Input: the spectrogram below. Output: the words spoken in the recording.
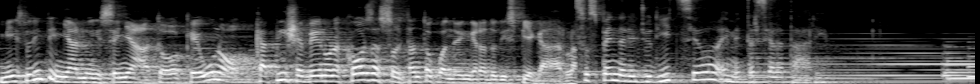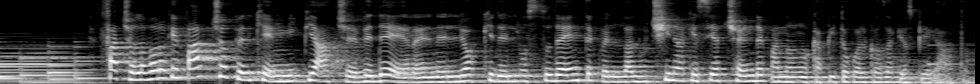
I miei studenti mi hanno insegnato che uno capisce bene una cosa soltanto quando è in grado di spiegarla. Sospendere il giudizio e mettersi alla pari. Faccio il lavoro che faccio perché mi piace vedere negli occhi dello studente quella lucina che si accende quando hanno capito qualcosa che ho spiegato.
